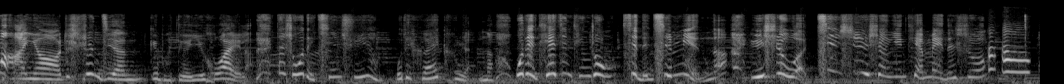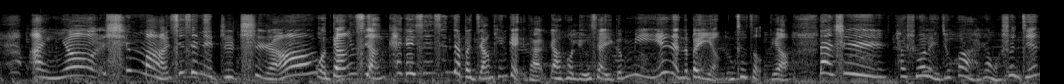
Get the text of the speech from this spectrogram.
妈呀，这瞬间给我得意坏了。但是我得谦虚呀、我得和蔼可人呢、我得贴近听众，显得亲民呢、于是我继续声音甜美的说：“哎呦，是吗？谢谢你支持啊！我刚想开开心心的把奖品给他，然后留下一个迷人的背影就走掉，但是他说了一句话，让我瞬间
